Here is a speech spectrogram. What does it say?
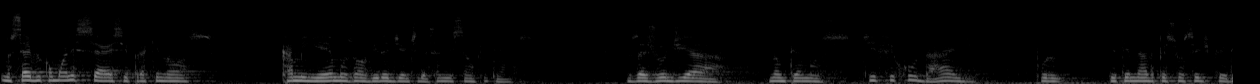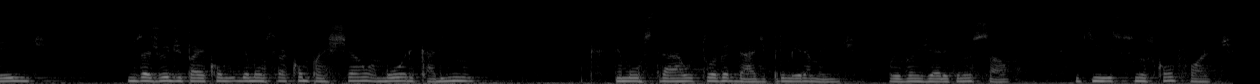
nos serve como alicerce para que nós caminhemos uma vida diante dessa missão que temos. Nos ajude a não termos dificuldade por determinada pessoa ser diferente. Nos ajude, Pai, a demonstrar compaixão, amor e carinho. Demonstrar a tua verdade, primeiramente, o Evangelho que nos salva. E que isso nos conforte,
